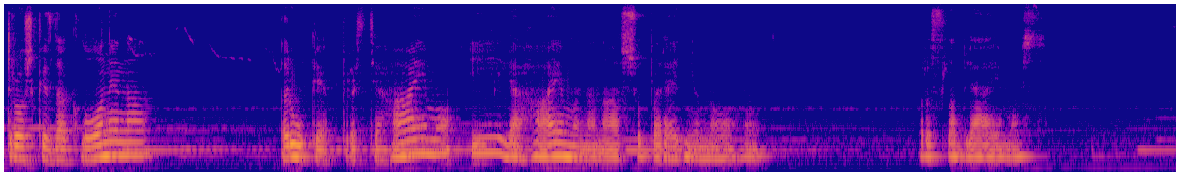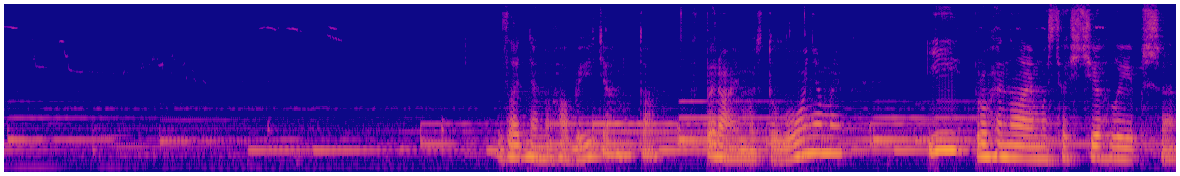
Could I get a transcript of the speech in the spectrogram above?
трошки заклонена. Руки простягаємо і лягаємо на нашу передню ногу. Розслабляємось. Задня нога витягнута, впираємось долонями і прогинаємося ще глибше.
